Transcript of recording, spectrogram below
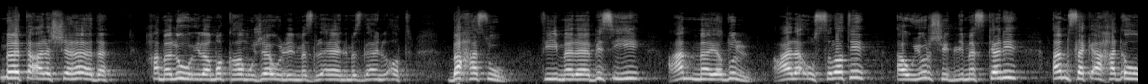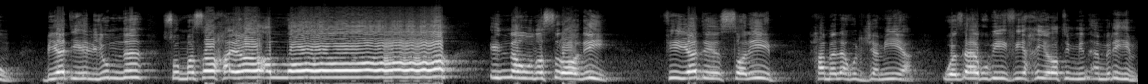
مات على الشهادة. حملوه إلى مقهى مجاور للمزلقان مزلقان القطر. بحثوا في ملابسه عما يدل على أسرته أو يرشد لمسكنه. أمسك أحدهم بيده اليمنى ثم صاح يا الله! إنه نصراني! في يده الصليب. حمله الجميع وذهبوا به في حيرة من أمرهم.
